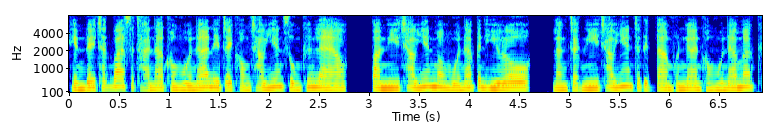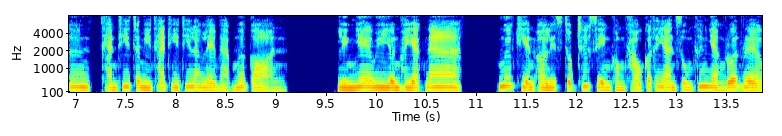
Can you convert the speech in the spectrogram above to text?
เห็นได้ชัดว่าสถานะของหัวหน้าในใจของชาวเยี่ยนสูงขึ้นแล้ว ตอนนี้ชาวเยี่ยนมองหัวหน้าเป็นฮีโร่ หลังจากนี้ชาวเยี่ยนจะติดตามผลงานของหัวหน้ามากขึ้น แทนที่จะมีท่าทีที่ลังเลแบบเมื่อก่อน หลินเยวียนพยักหน้า เมื่อเขียนออลิสจบชื่อเสียงของเขาก็ทะยานสูงขึ้นอย่างรวดเร็ว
